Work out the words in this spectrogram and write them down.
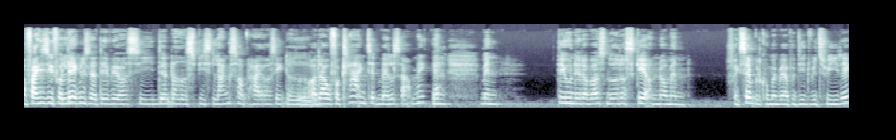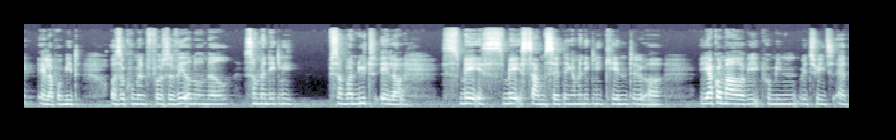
Og faktisk i forlængelse af det vil jeg også sige, den der hedder Spis langsomt, har jeg også en, der mm. hedder. Og der er jo forklaring til dem alle sammen, ikke? Ja. Men, men det er jo netop også noget, der sker, når man... For eksempel kunne man være på dit retreat, ikke? Eller på mit. Og så kunne man få serveret noget mad, som man ikke lige... Som var nyt, eller ja. smag, smagssammensætninger, man ikke lige kendte. Mm. Og jeg går meget op i på mine retreats, at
